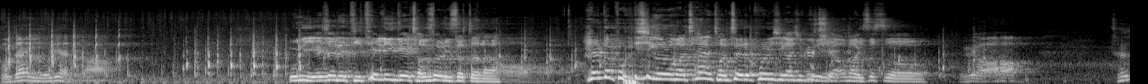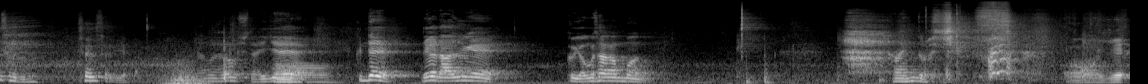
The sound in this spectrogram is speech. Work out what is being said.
도장이 열이 안 나. 우리 예전에 디테일링계에 전설이 있었잖아. 어. 핸드 포리싱으로만 차량 전체를 포리싱 하신 분이 그치. 아마 있었어. 이야. 전설이. 전설이야. 한번 해봅시다. 이게 어. 근데 내가 나중에 그 영상 한번 하, 아 힘들어 진짜. 어, 이게.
